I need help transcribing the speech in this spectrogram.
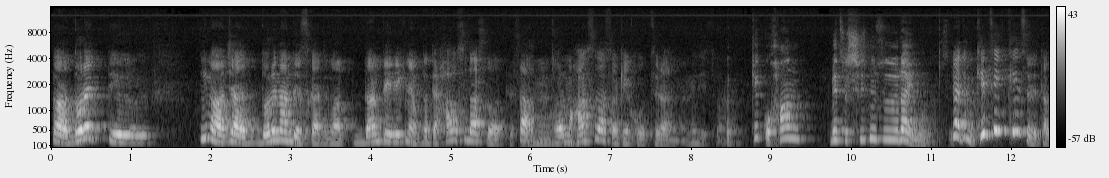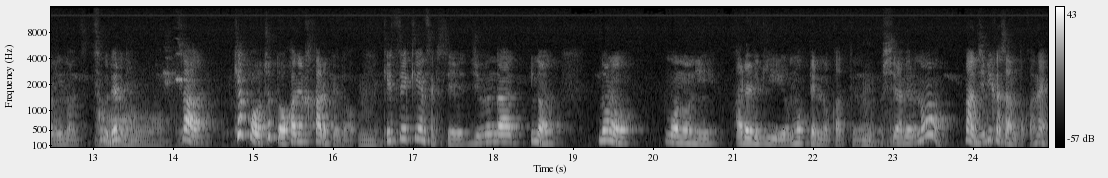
だからどれっていう今じゃあどれなんですかってまあ断定できないだってハウスダストだってさ、うん。俺もハウスダストは結構辛いんだよね実はあ結構判別しづらいもんなんですいやでも血液検査で多分今すぐ出ると思う。だから結構ちょっとお金かかるけどうん。血液検査して自分が今どのものにアレルギーを持ってるのかっていうのを調べるのを、まあ耳鼻科さんとかね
